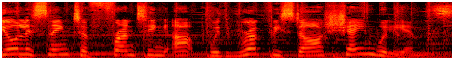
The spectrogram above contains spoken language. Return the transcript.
You're listening to Fronting Up with rugby star Shane Williams.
